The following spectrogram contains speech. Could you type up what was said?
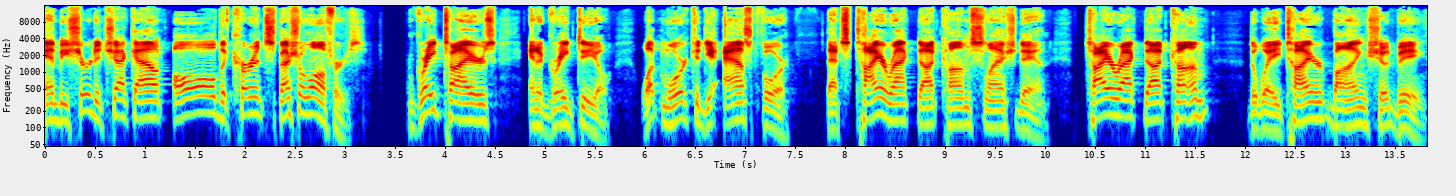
And be sure to check out all the current special offers. Great tires and a great deal. What more could you ask for? That's TireRack.com slash Dan. TireRack.com, the way tire buying should be.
